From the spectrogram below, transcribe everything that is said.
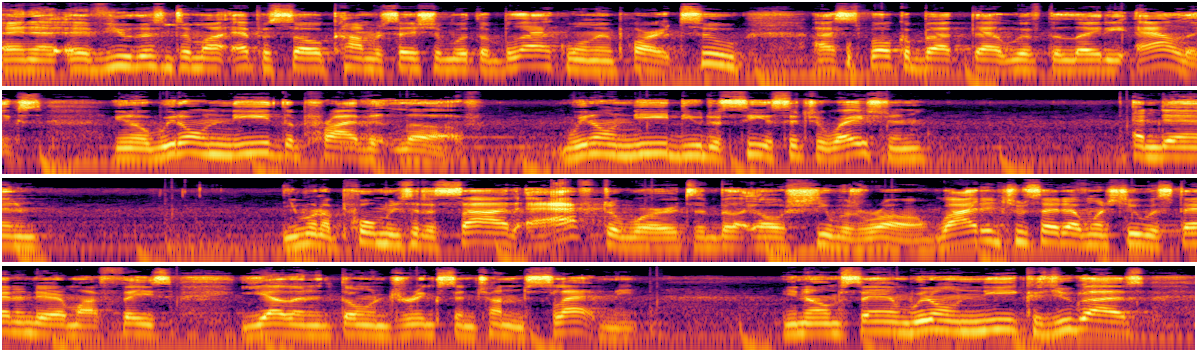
And if you listen to my episode, Conversation with a Black Woman, part two, I spoke about that with the lady Alex. You know, we don't need the private love. We don't need you to see a situation and then you want to pull me to the side afterwards and be like, oh, she was wrong. Why didn't you say that when she was standing there in my face, yelling and throwing drinks and trying to slap me? You know what I'm saying? We don't need, because you guys,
